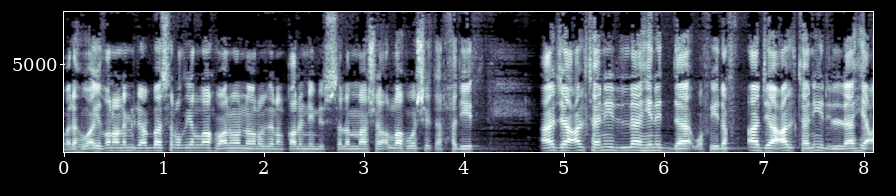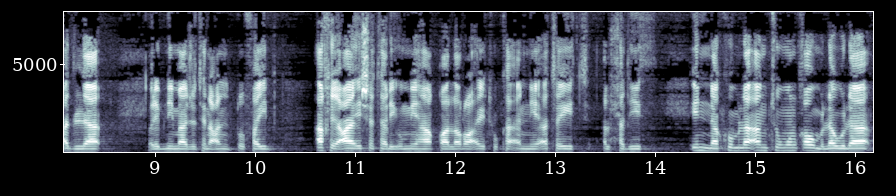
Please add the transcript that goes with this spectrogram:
وله أيضا عن ابن عباس رضي الله عنه أن رجلا قال النبي صلى الله عليه وسلم ما شاء الله وشئت الحديث. أجعلتني لله ندا وفي لفظ أجعلتني لله عدلا. ولابن ماجة عن الطفيل أخي عائشة لأمها قال رأيت كأني أتيت الحديث. إنكم لأنتم القوم لولا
